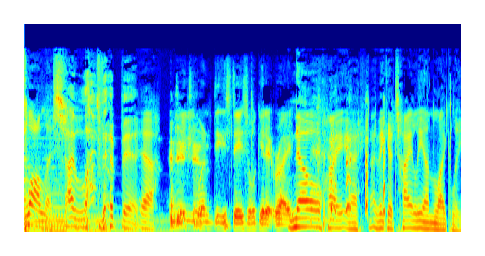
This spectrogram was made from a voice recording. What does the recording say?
Flawless. I love that bit. Yeah. Maybe one of these days we'll get it right. No, I uh, I think it's highly unlikely.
